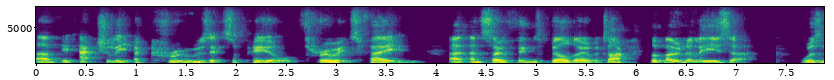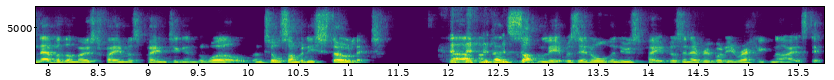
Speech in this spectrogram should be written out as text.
Um, it actually accrues its appeal through its fame. And, and so things build over time. The Mona Lisa was never the most famous painting in the world until somebody stole it. Uh, and then suddenly it was in all the newspapers and everybody recognized it.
